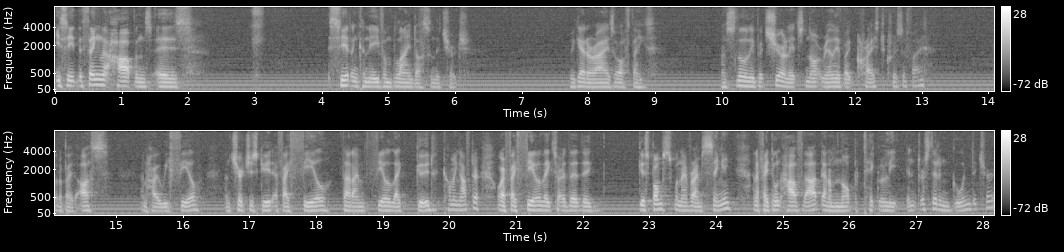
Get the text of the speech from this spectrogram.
you see, the thing that happens is Satan can even blind us in the church. We get our eyes off things. And slowly but surely, it's not really about Christ crucified, but about us and how we feel. And church is good if I feel that I feel like good coming after, or if I feel like sort of the, the goosebumps whenever I'm singing. And if I don't have that, then I'm not particularly interested in going to church.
